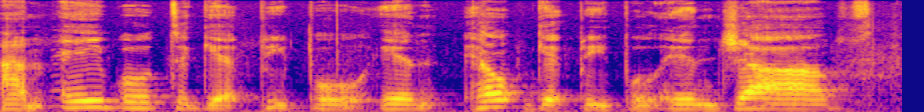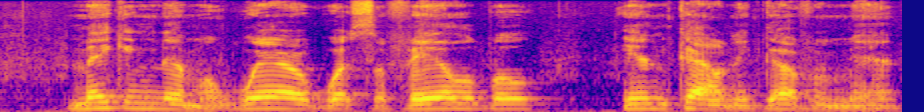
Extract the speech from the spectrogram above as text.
I'm able to get people in help get people in jobs, making them aware of what's available in county government.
